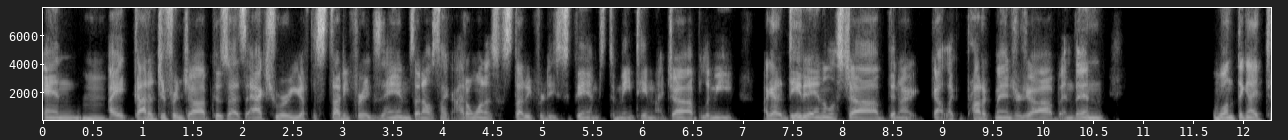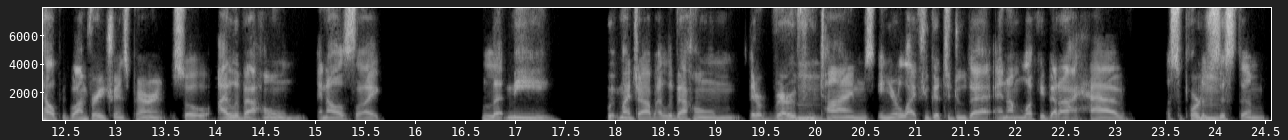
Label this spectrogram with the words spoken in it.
and mm. I got a different job because as actuary, you have to study for exams. And I was like, I don't want to study for these exams to maintain my job. Let me, I got a data analyst job. Then I got like a product manager job. And then one thing I tell people, I'm very transparent. So I live at home and I was like, let me quit my job. I live at home. There are very few mm. times in your life you get to do that. And I'm lucky that I have a supportive mm. system,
